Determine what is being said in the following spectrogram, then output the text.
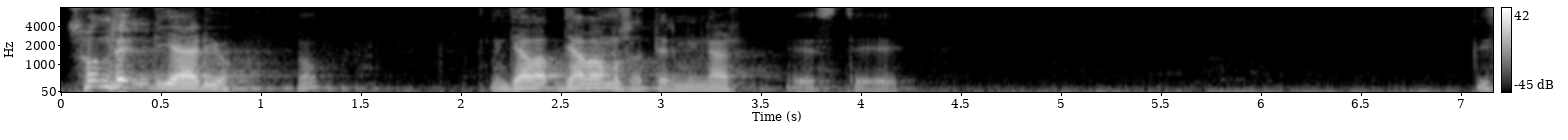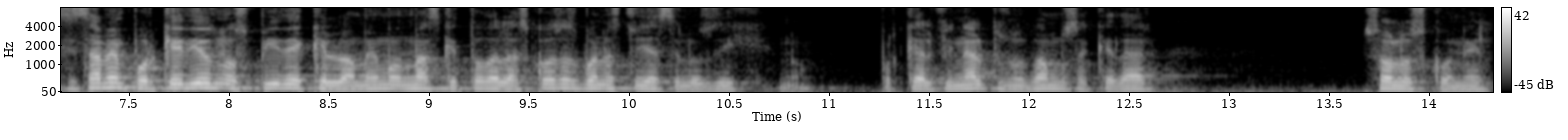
son del diario, ¿no? Ya, ya vamos a terminar. Este. Dice, ¿saben por qué Dios nos pide que lo amemos más que todas las cosas? Bueno, esto ya se los dije, ¿no? Porque al final pues nos vamos a quedar solos con Él.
